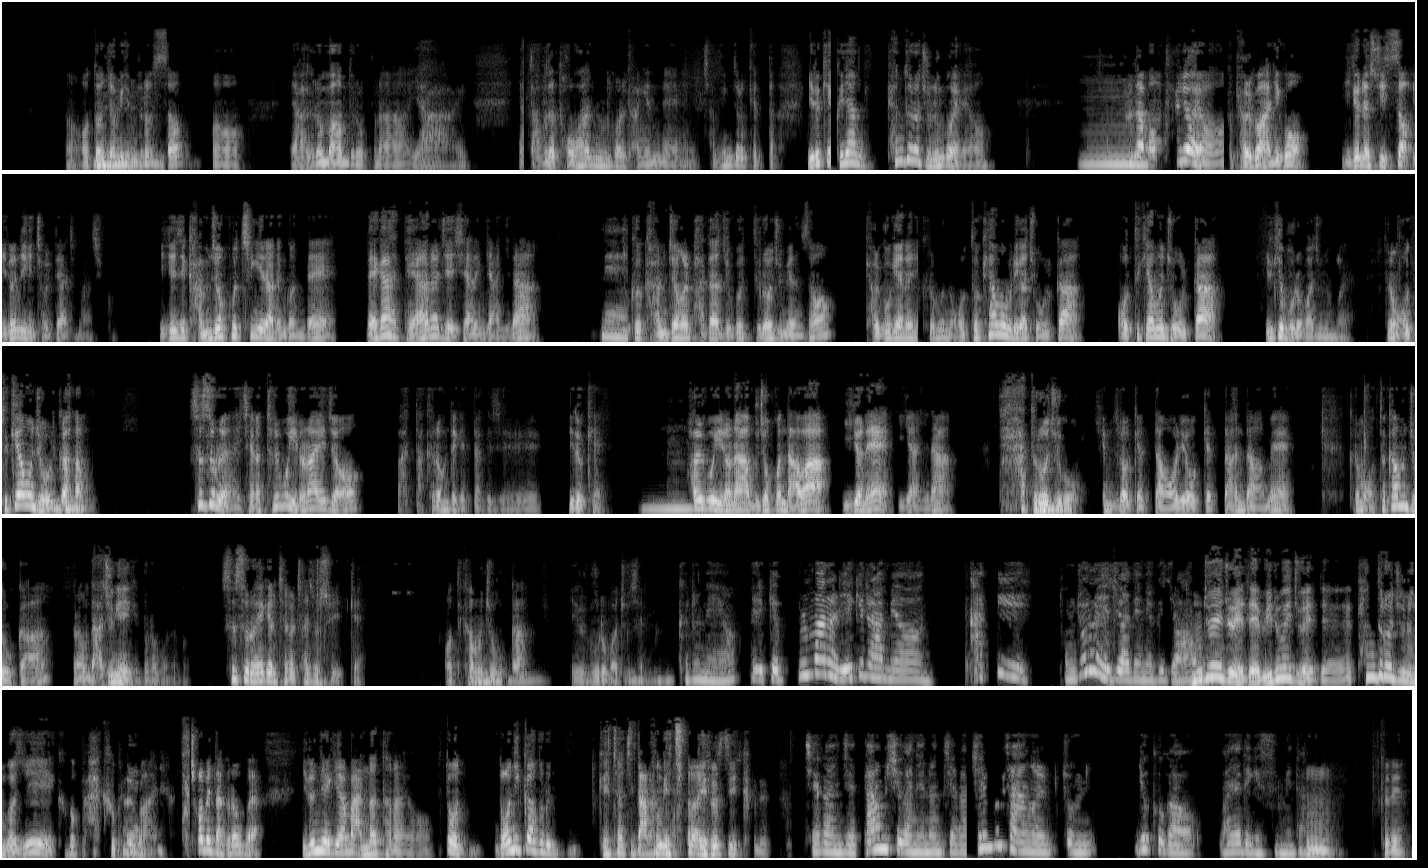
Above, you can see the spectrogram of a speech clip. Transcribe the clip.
어, 떤 점이 음. 힘들었어? 어, 야 그런 마음 들었구나. 야, 야, 나보다 더한 걸 당했네. 참 힘들었겠다. 이렇게 그냥 편들어 주는 거예요. 음, 그러다 보면 풀려요. 그 별거 아니고 이겨낼 수 있어 이런 얘기 절대 하지 마시고 이게 이제 감정 코칭이라는 건데 내가 대안을 제시하는 게 아니라 네. 그 감정을 받아주고 들어주면서 결국에는 그러면 어떻게 하면 우리가 좋을까? 어떻게 하면 좋을까? 이렇게 물어봐 주는 거예요. 그럼 어떻게 하면 좋을까? 음. 스스로 아니 제가 털고 일어나야죠. 맞다. 그럼 되겠다. 그지? 이렇게 음, 털고 일어나 무조건 나와 이겨내 이게 아니라 다 들어주고 힘들었겠다 어려웠겠다 한 다음에 그럼 어떻게 하면 좋을까? 라고 나중에 얘기 물어보는 거예요. 스스로 해결책을 찾을 수 있게 어떻게 하면 좋을까? 이걸 물어봐 주세요. 음, 그러네요. 이렇게 불만을 얘기를 하면 같이 동조를 해줘야 되네, 그죠? 강조해줘야 돼, 위로해줘야 돼, 편들어주는 거지. 그거 아 그거 별거 네. 아니야. 처음엔 다 그런 거야. 이런 얘기하면 안 나타나요. 또 너니까 그래 괜찮지, 난안 괜찮아 이럴 수 있거든. 제가 이제 다음 시간에는 제가 질문사항을 좀 엮어가 와야 되겠습니다. 음, 그래.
